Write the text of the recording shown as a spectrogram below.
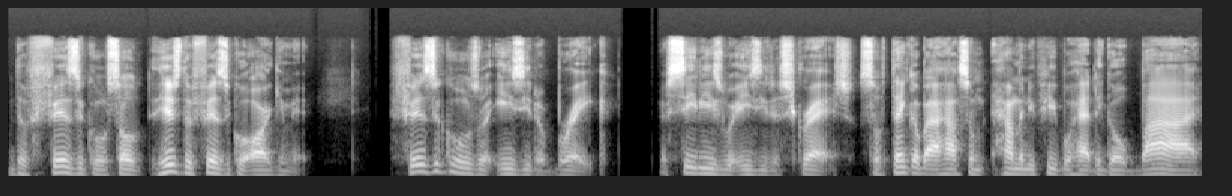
the physical. So here's the physical argument: physicals are easy to break. CDs were easy to scratch. So think about how some how many people had to go buy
